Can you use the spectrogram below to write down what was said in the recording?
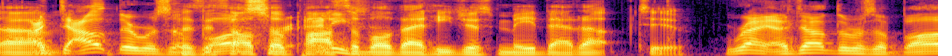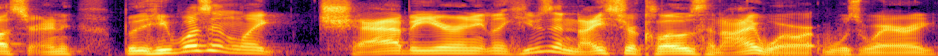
I um, doubt there was a because it's also or anything. possible that he just made that up too. Right, I doubt there was a bus or any, but he wasn't like shabby or anything. Like he was in nicer clothes than I wore, was wearing.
